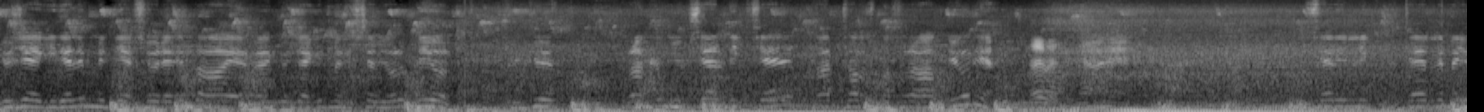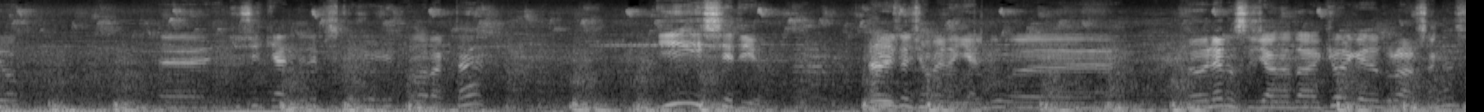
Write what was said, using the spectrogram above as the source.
Göcek'e gidelim mi diye söyledim de hayır ben Göcek'e gitmek istemiyorum diyor. Çünkü rakım yükseldikçe kalp çalışması rahatlıyor ya. Evet. Yani serinlik, terleme yok. Ee, kişi kendini psikolojik olarak da iyi hissediyor. O Evet. yüzden Çamay'a gel. Bu e, öğlen sıcağına da gölgede durarsanız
